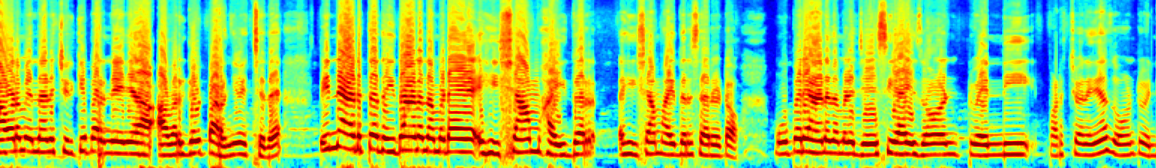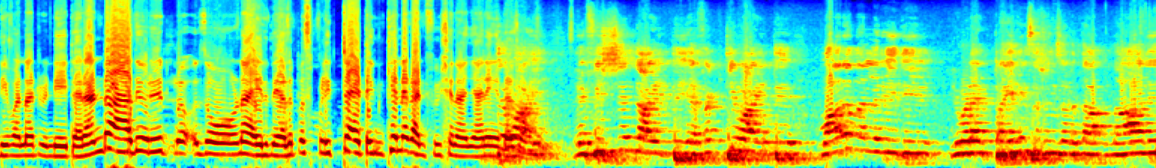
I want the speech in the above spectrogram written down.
ആവണം എന്നാണ് ചുരുക്കി പറഞ്ഞു കഴിഞ്ഞാൽ അവർകൾ പറഞ്ഞു വെച്ചത്. പിന്നെ അടുത്തത് ഇതാണ് നമ്മുടെ ഹിഷാം ഹൈദർ. ഹിഷാം ഹൈദർ സാർ കേട്ടോ മൂപ്പരാണ് നമ്മുടെ J C I zone twenty പഠിച്ചു കഴിഞ്ഞാൽ സോൺ ട്വന്റി വൺ ആ ട്വന്റി എയ്റ്റ് രണ്ടും ആദ്യം ഒരു സോൺ ആയിരുന്നു. അതിപ്പോ സ്പ്ലിറ്റ് ആയിട്ട് എനിക്ക് തന്നെ കൺഫ്യൂഷനാണ് ഞാൻ ഏതാ സോൺ എഫിഷ്യന്റ് ആയിട്ട് എഫക്റ്റീവ് ആയിട്ട് വളരെ നല്ല രീതിയിൽ ഇവിടെ ട്രെയിനിങ് സെഷൻസ് എടുത്ത നാല്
